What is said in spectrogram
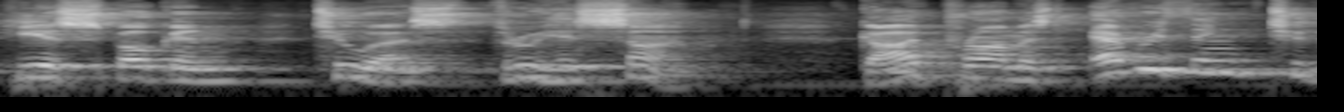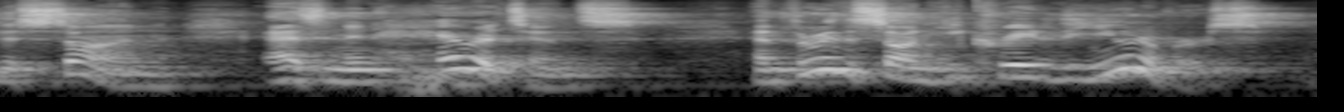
He has spoken to us through His Son. God promised everything to the Son as an inheritance, and through the Son, He created the universe.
